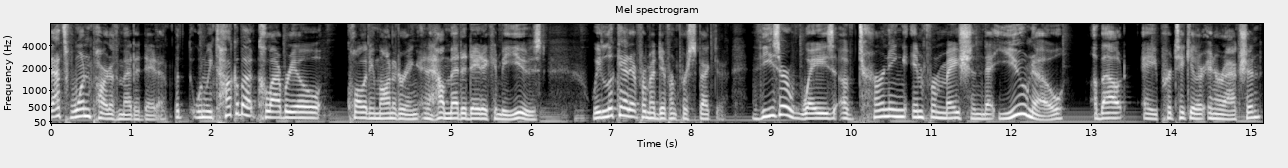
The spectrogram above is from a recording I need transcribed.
That's one part of metadata. But when we talk about Calabrio quality monitoring and how metadata can be used, we look at it from a different perspective. These are ways of turning information that you know about a particular interaction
